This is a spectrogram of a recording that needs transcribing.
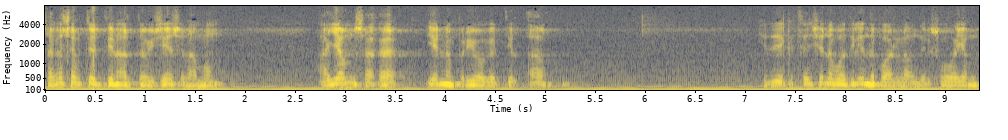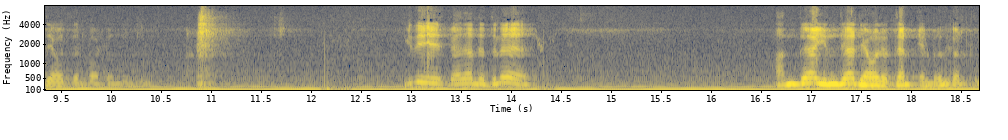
சகசப்தத்தின் அர்த்தம் விசேஷனமும் அயம் சக என்னும் பிரயோகத்தில் ஆகும் இது சின்ன போதில் இந்த பாடலாம் வந்திருக்கு. சோயம் தேவத்தன் பாட்டு வந்திருக்கு. இது வேதாந்தத்தில் அந்த இந்த தேவதத்தன் என்பது கருத்து.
